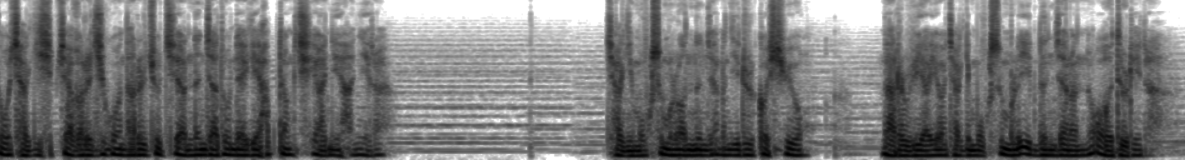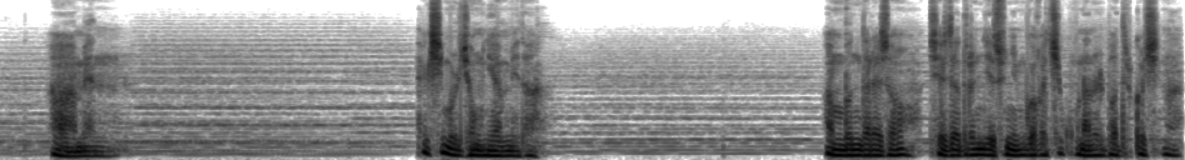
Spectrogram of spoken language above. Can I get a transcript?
또 자기 십자가를 지고 나를 쫓지 않는 자도 내게 합당치 아니하니라. 자기 목숨을 얻는 자는 잃을 것이요 나를 위하여 자기 목숨을 잃는 자는 얻으리라. 아멘. 핵심을 정리합니다. 안분단에서 제자들은 예수님과 같이 고난을 받을 것이나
